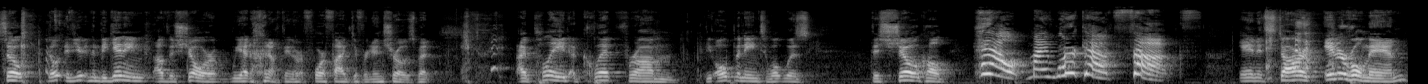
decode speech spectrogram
So if you in the beginning of the show, or we had I don't think there were four or five different intros, but I played a clip from the opening to what was this show called "Help! My workout sucks," and it starred Interval Man,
